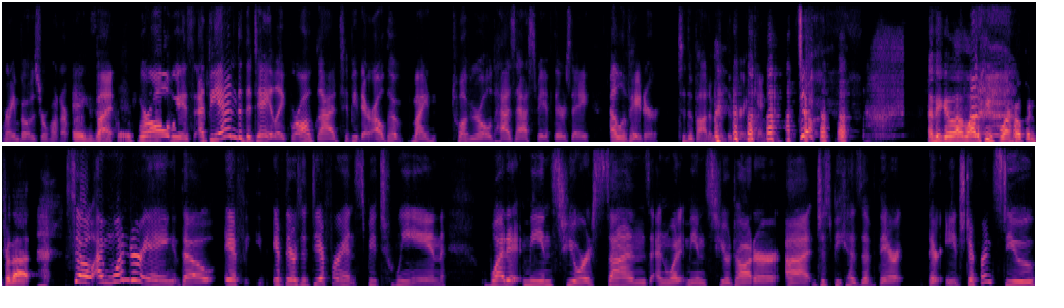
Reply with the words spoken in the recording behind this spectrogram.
rainbows or whatever. Exactly. But we're always at the end of the day, like we're all glad to be there. Although my 12 year old has asked me if there's a elevator to the bottom of the Grand Canyon. So I think a lot of people are hoping for that. So I'm wondering though if if there's a difference between what it means to your sons and what it means to your daughter uh, just because of their their age difference do you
